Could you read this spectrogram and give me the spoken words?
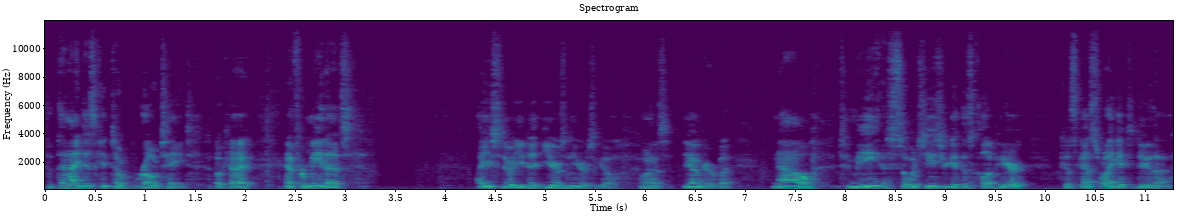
but then I just get to rotate, okay? And for me, that's, I used to do what you did years and years ago when I was younger, but now, to me, it's so much easier to get this club here because guess what I get to do then?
